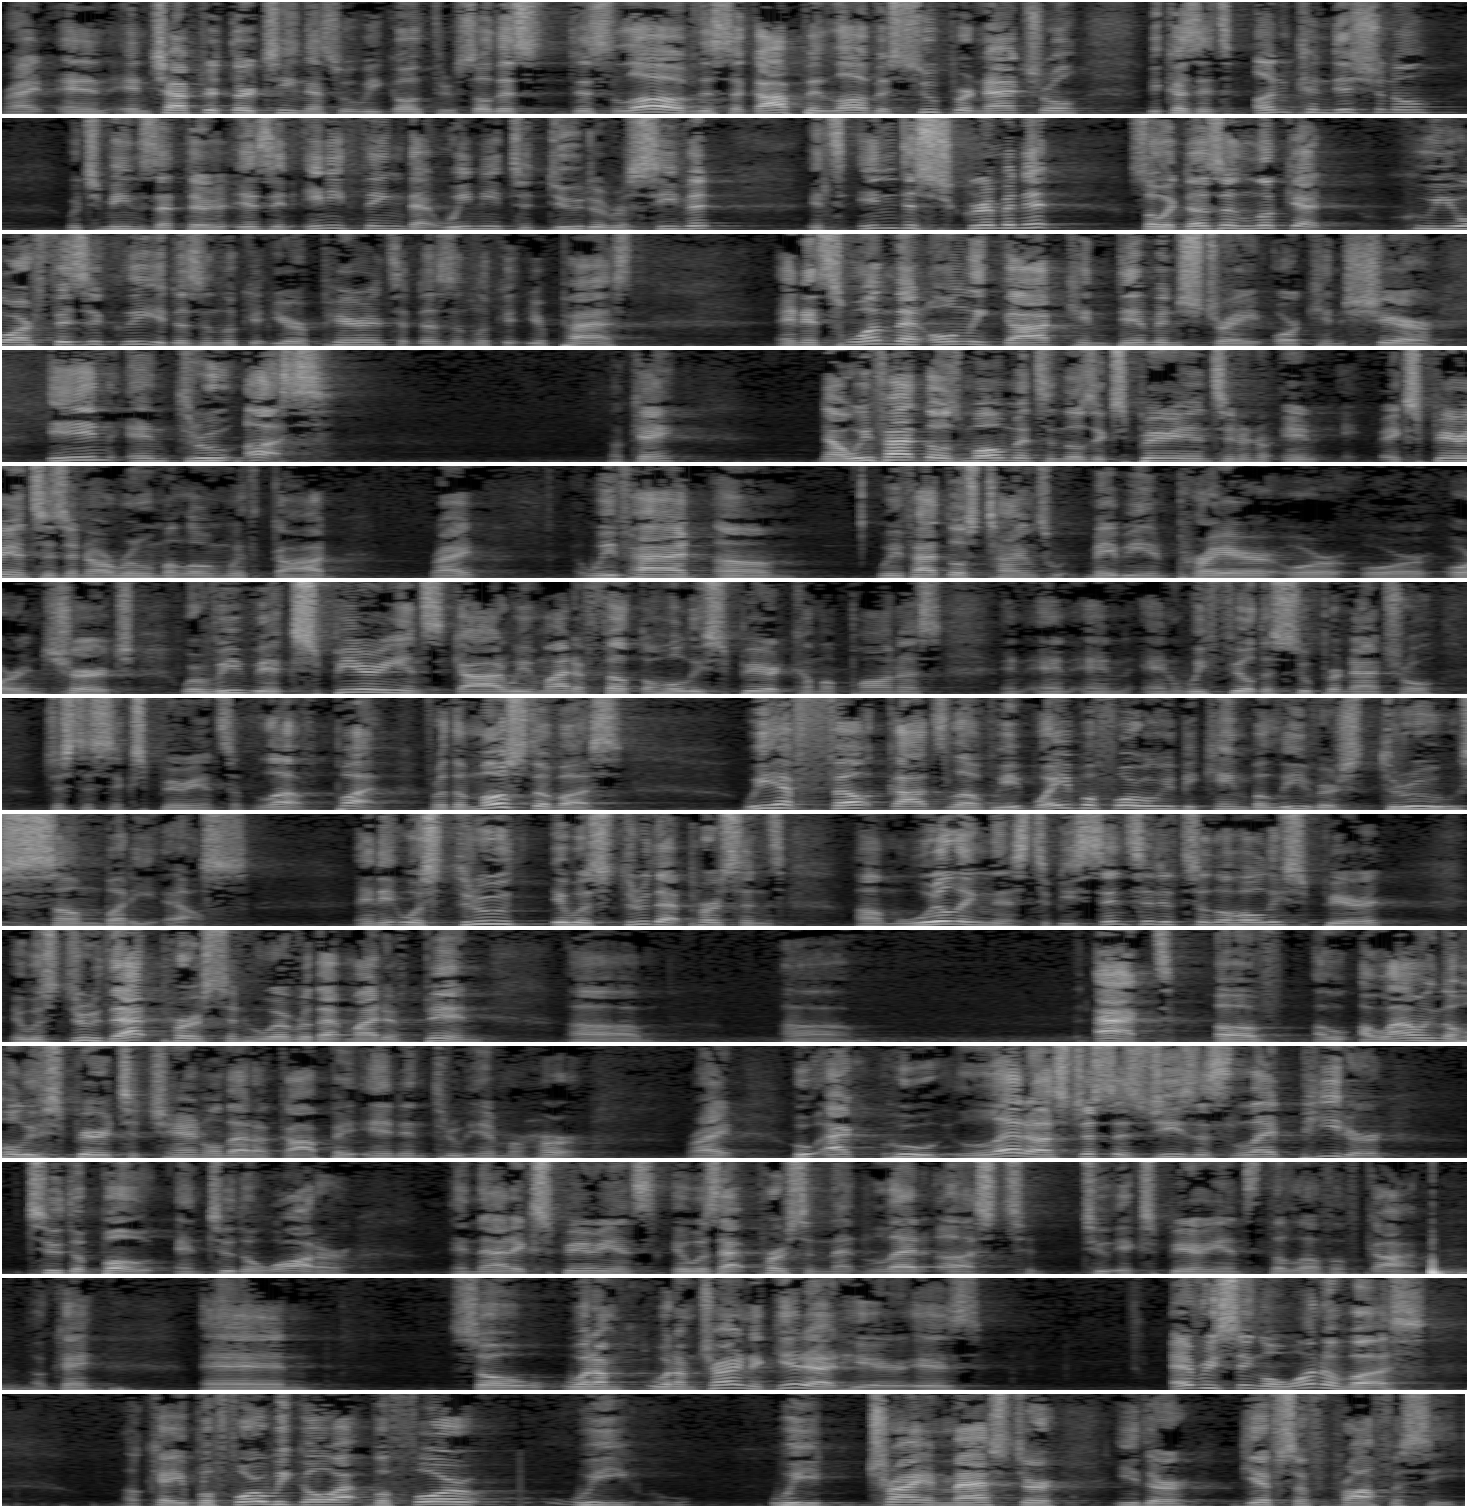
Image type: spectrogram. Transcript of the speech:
right? And in, in chapter 13, that's what we go through. So this, this love, this agape love, is supernatural because it's unconditional which means that there isn't anything that we need to do to receive it. It's indiscriminate, so it doesn't look at who you are physically, it doesn't look at your appearance, it doesn't look at your past. And it's one that only God can demonstrate or can share in and through us. Okay? Now, we've had those moments and those experience in, in, experiences in our room alone with God, right? We've had. Um, We've had those times maybe in prayer or, or, or in church where we've experienced God. We might have felt the Holy Spirit come upon us and, and, and, and we feel the supernatural, just this experience of love. But for the most of us, we have felt God's love we, way before we became believers through somebody else. And it was through, it was through that person's um, willingness to be sensitive to the Holy Spirit. It was through that person, whoever that might have been, um, um, act of allowing the Holy Spirit to channel that agape in and through him or her, right? Who act, who led us just as Jesus led Peter to the boat and to the water. In that experience, it was that person that led us to to experience the love of God. Okay, and so what I'm what I'm trying to get at here is every single one of us. Okay, before we go out, before we we try and master either gifts of prophecy,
